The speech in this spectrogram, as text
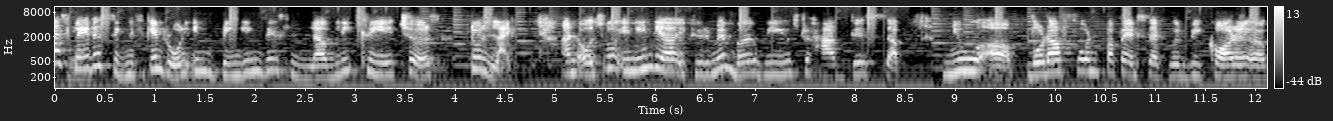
has played a significant role in bringing these lovely creatures to life. And also in India, if you remember, we used to have this uh, new uh, Vodafone puppets that would be called, uh,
